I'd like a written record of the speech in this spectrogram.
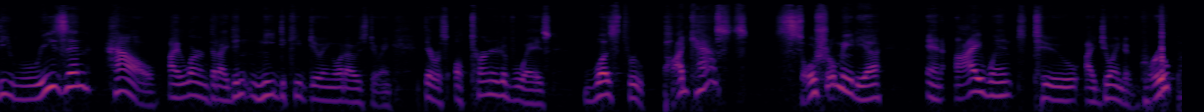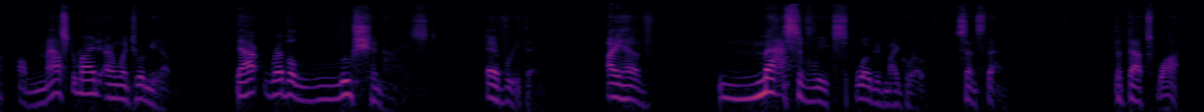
The reason how I learned that I didn't need to keep doing what I was doing, there was alternative ways was through podcasts, social media, and I went to, I joined a group, a mastermind, and I went to a meetup. That revolutionized everything. I have massively exploded my growth since then. But that's why.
